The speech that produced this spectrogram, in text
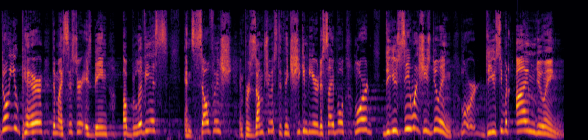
don't you care that my sister is being oblivious and selfish and presumptuous to think she can be your disciple? Lord, do you see what she's doing? Lord, do you see what I'm doing?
